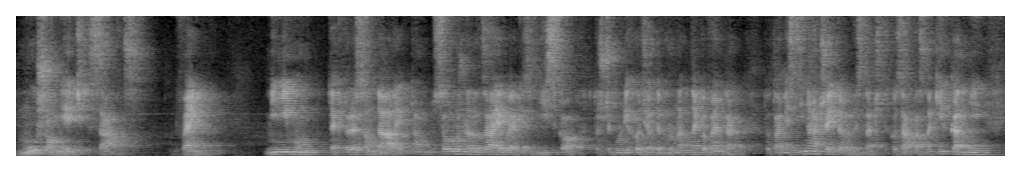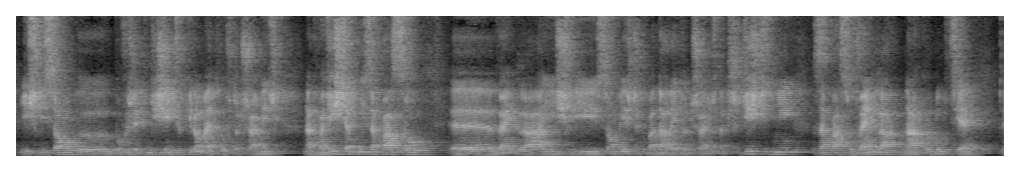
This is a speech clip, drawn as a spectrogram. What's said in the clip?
muszą mieć zapas węgla. Minimum te, które są dalej. Tam są różne rodzaje, bo jak jest blisko, to szczególnie chodzi o te brunatnego węgla, to tam jest inaczej, to wystarczy tylko zapas na kilka dni. Jeśli są y, powyżej 50 km, to trzeba mieć na 20 dni zapasu y, węgla. Jeśli są jeszcze chyba dalej, to trzeba mieć na 30 dni zapasu węgla na produkcję y,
